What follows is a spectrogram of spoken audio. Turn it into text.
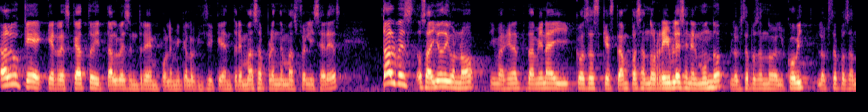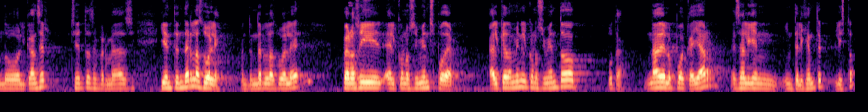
algo que, que, rescato y tal vez entre en polémica lo que dice que entre más aprende, más feliz eres. Tal vez, o sea, yo digo no. Imagínate, también hay cosas que están pasando horribles en el mundo. Lo que está pasando el COVID, lo que está pasando el cáncer, ciertas enfermedades. Y entenderlas duele. Entenderlas duele. Pero sí, el conocimiento es poder. El que domina el conocimiento, puta, nadie lo puede callar, es alguien inteligente, listo.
